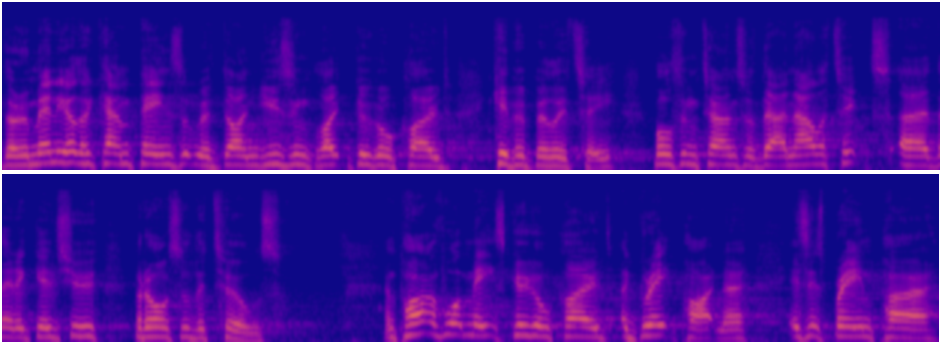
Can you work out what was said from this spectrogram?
There are many other campaigns that we've done using Google Cloud capability, both in terms of the analytics uh, that it gives you, but also the tools. And part of what makes Google Cloud a great partner is its brain power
